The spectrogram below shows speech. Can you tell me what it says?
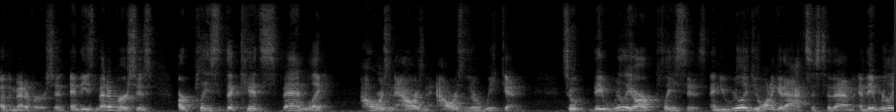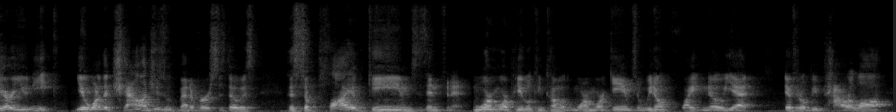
of the metaverse. And, and these metaverses are places that kids spend like hours and hours and hours of their weekend. So they really are places, and you really do want to get access to them, and they really are unique. You know, one of the challenges with metaverses, though, is the supply of games is infinite. More and more people can come up with more and more games, and we don't quite know yet if it'll be power law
